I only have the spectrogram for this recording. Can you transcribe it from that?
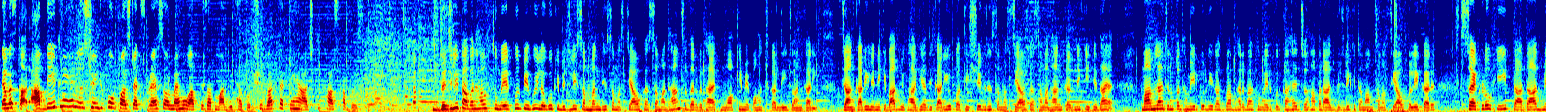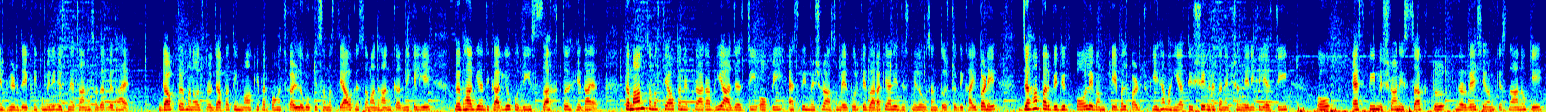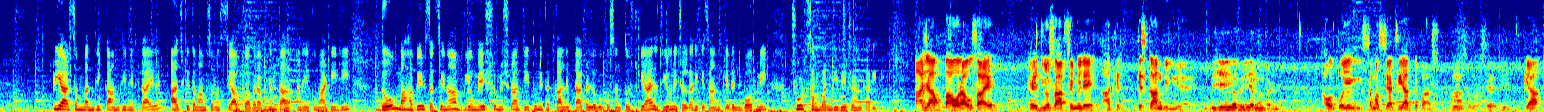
नमस्कार, आप देख रहे हैं न्यूज़ 24 फ़र्स्ट एक्सप्रेस और मैं हूँ आपके साथ मानवी ठाकुर। शुरुआत करते हैं आज की खास खबरों से। बिजली पावर हाउस सुमेरपुर में हुई लोगों की बिजली संबंधी समस्याओं का समाधान सदर विधायक मौके में पहुंचकर ली जानकारी। जानकारी लेने के बाद विभागीय अधिकारियों को अतिशीघ्र समस्याओं का समाधान करने की हिदायत। मामला जनपद हमीरपुर के कस्बा भरवा सुमेरपुर का है, जहाँ पर आज बिजली की तमाम समस्याओं को लेकर सैकड़ों की तादाद में भीड़ देखने को मिली, जिसमें अचानक सदर विधायक डॉक्टर मनोज प्रजापति मौके पर पहुंचकर लोगों की समस्याओं के समाधान करने के लिए विभागीय अधिकारियों को दी सख्त हिदायत। तमाम समस्याओं का निपटारा भी आज S D O P S P Mishra Sumerpur के द्वारा किया गया, जिसमें लोग संतुष्ट दिखाई पड़े। जहाँ पर विद्युत पोल एवं केबल पड़ चुकी है, वहीं अतिशीघ्र कनेक्शन देने के लिए S D O S P Mishra ने सख्त निर्देश एवं किसानों के पीआर संबंधी काम भी निपटाए गए। आज की तमाम समस्याओं को अवर अभियंता अनिल कुमार टीजी दो महावीर सक्सेना व्योमेश मिश्रा जीतू ने तत्काल निपटाकर लोगों को संतुष्ट किया। एसडीओ ने चल रहे किसानों के ऋण बोर में छूट संबंधी भी जानकारी दी। आज आप पावर हाउस आए एसडीओ साहब से मिले आखिर किस काम के लिए आए? बिजली का बिल जमा करना और कोई समस्या थी आपके पास? हाँ समस्या थी। क्या?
